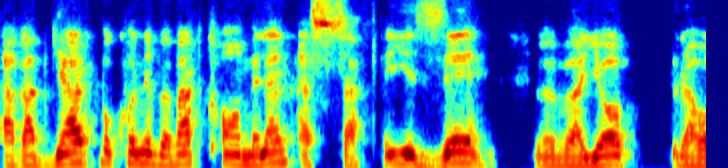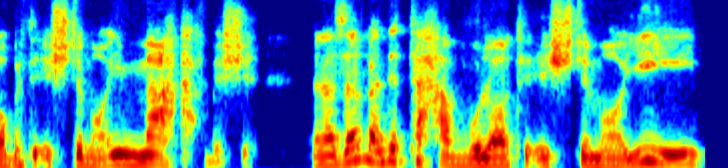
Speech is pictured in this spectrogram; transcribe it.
عقبگرد بکنه و بعد کاملا از صفحه ذهن و یا روابط اجتماعی محو بشه. به نظر بنده تحولات اجتماعی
